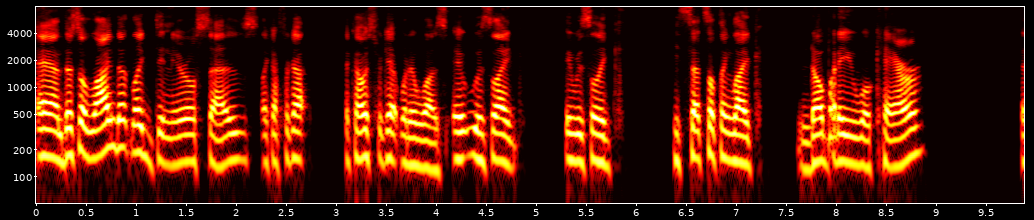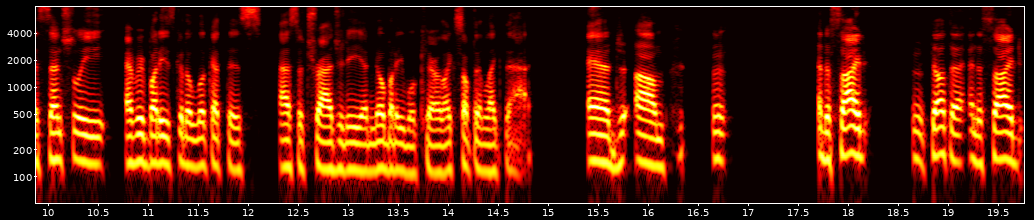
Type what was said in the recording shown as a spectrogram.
And there's a line that like De Niro says, like I forgot, like I always forget what it was. It was like it was like he said something like nobody will care. Essentially, everybody's gonna look at this as a tragedy and nobody will care, like something like that. And um and aside Delta and aside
